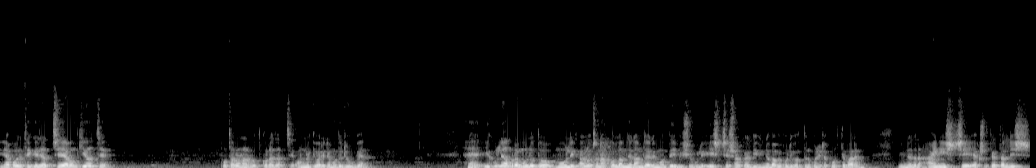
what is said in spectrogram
নিরাপদে থেকে যাচ্ছে এবং কি হচ্ছে? প্রতারণা রোধ করা যাচ্ছে। অন্য কেউ আর এটার মধ্যে ঢুকবে না। হ্যাঁ এগুলি আমরা মূলত মৌলিক আলোচনা করলাম যে নামজারির মধ্যে এই বিষয়গুলি এসছে, সরকার বিভিন্নভাবে পরিবর্তন করে এটা করতে পারেন। বিভিন্ন ধরনের আইন এসছে, একশো তেতাল্লিশ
